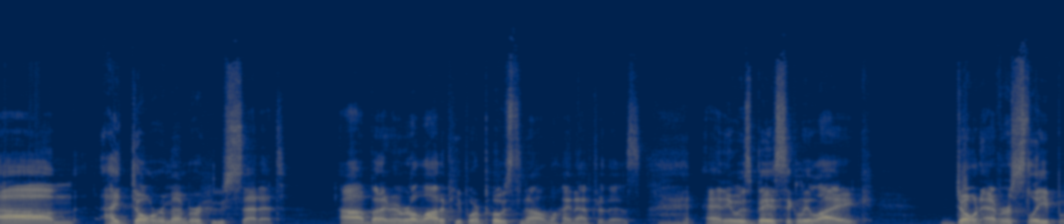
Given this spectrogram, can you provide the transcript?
Um, I don't remember who said it. Uh, but I remember a lot of people were posting online after this, and it was basically like, "Don't ever sleep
